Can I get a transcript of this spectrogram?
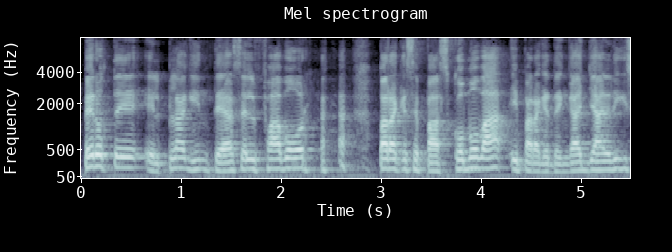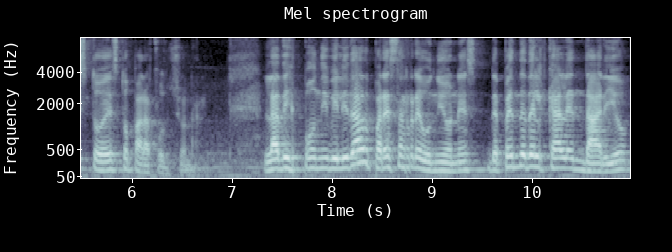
Pero te, el plugin te hace el favor para que sepas cómo va y para que tengas ya listo esto para funcionar. La disponibilidad para estas reuniones depende del calendario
